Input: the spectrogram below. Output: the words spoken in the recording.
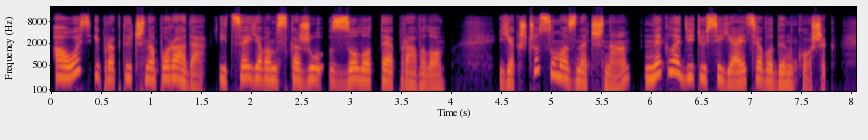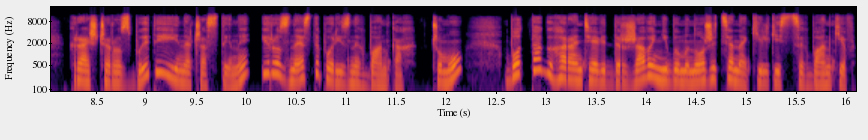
А ось і практична порада, і це я вам скажу золоте правило. Якщо сума значна, не кладіть усі яйця в один кошик. Краще розбити її на частини і рознести по різних банках. Чому? Бо так гарантія від держави ніби множиться на кількість цих банків.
